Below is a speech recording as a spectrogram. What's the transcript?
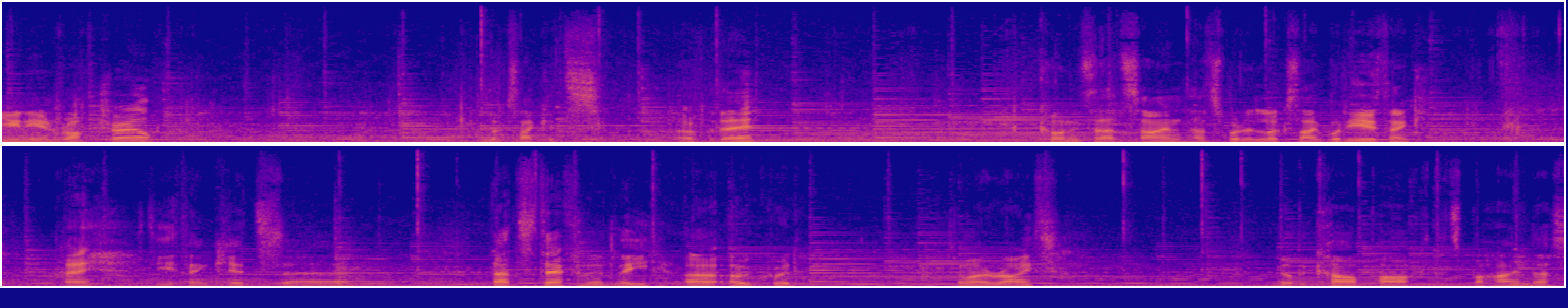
Union Rock Trail. Looks like it's over there. According to that sign, that's what it looks like. What do you think? Hey, do you think it's... Uh, that's definitely uh, Oakwood, to my right. We've got the car park that's behind us.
